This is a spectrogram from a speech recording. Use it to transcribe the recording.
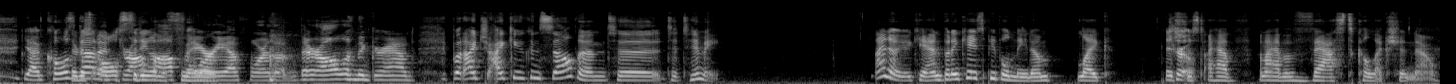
yeah. Cole's got a all drop sitting on the off area for them. They're all on the ground, but I, tr- I you can sell them to to Timmy. I know you can, but in case people need them, like it's True. just I have and I have a vast collection now.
